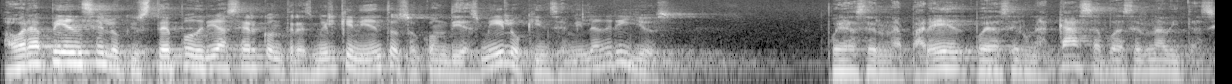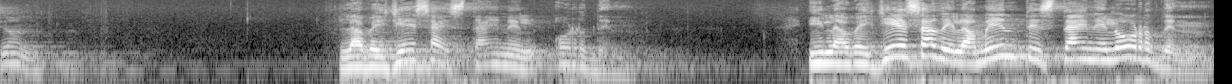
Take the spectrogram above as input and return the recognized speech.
Ahora piense lo que usted podría hacer con 3.500 o con 10.000 o 15.000 ladrillos. puede hacer una pared, puede hacer una casa, puede hacer una habitación. La belleza está en el orden. Y la belleza de la mente está en el orden.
